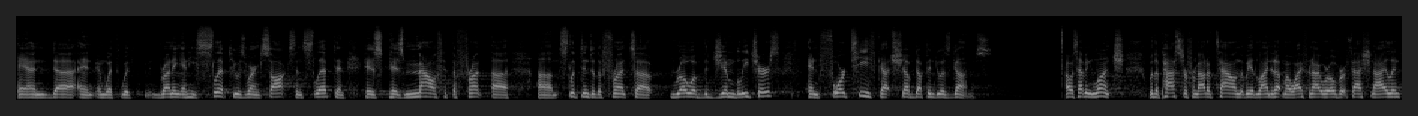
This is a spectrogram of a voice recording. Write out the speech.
and uh, and and with with running, and he slipped. He was wearing socks and slipped, and his his mouth hit the front, uh, um, slipped into the front uh, row of the gym bleachers, and four teeth got shoved up into his gums. I was having lunch with a pastor from out of town that we had lined it up. My wife and I were over at Fashion Island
